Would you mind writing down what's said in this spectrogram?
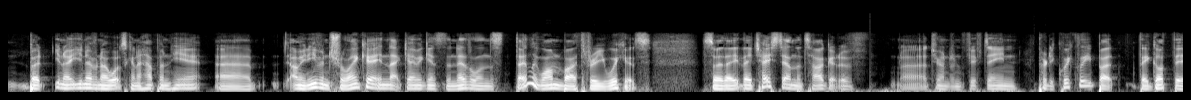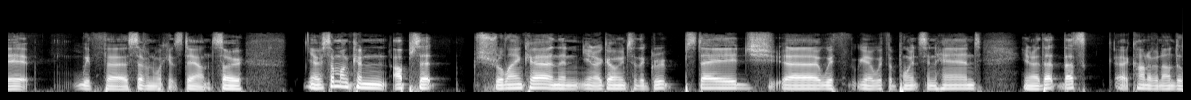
But you know, you never know what's going to happen here. Uh, I mean, even Sri Lanka in that game against the Netherlands, they only won by three wickets, so they they chased down the target of uh, 215 pretty quickly, but they got there with uh, seven wickets down. So, you know, if someone can upset Sri Lanka and then you know go into the group stage uh, with you know with the points in hand, you know that that's uh, kind of an under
